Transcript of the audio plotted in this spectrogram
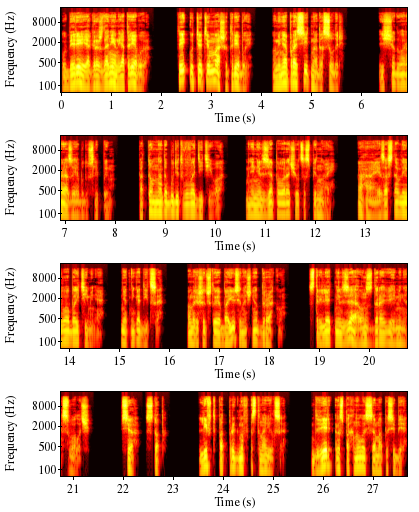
Убери, я гражданин, я требую. Ты у тети Маши требуй. У меня просить надо, сударь. Еще два раза я буду слепым. Потом надо будет выводить его. Мне нельзя поворачиваться спиной. Ага, я заставлю его обойти меня. Нет, не годится. Он решит, что я боюсь, и начнет драку. Стрелять нельзя, а он здоровее меня, сволочь. Все, стоп. Лифт, подпрыгнув, остановился. Дверь распахнулась сама по себе.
